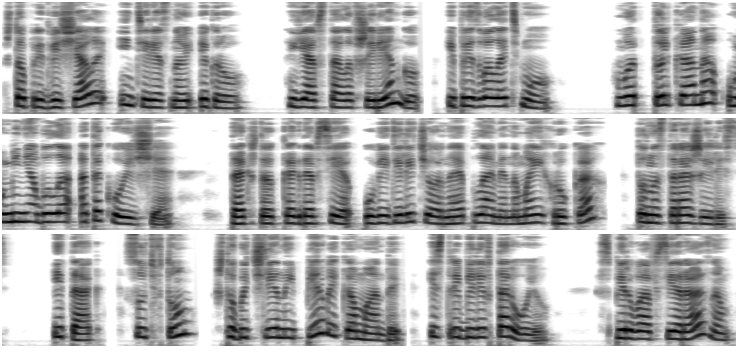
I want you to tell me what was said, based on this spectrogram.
что предвещало интересную игру. Я встала в шеренгу и призвала тьму. Вот только она у меня была атакующая, так что, когда все увидели черное пламя на моих руках, то насторожились. Итак, суть в том, чтобы члены первой команды истребили вторую. Сперва все разом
